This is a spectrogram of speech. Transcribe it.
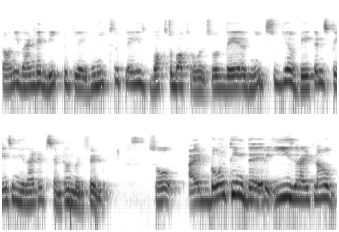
Donny Van de Beek to play, he needs to play his box-to-box role. So there needs to be a vacant space in United central midfield. So I don't think there is right now.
